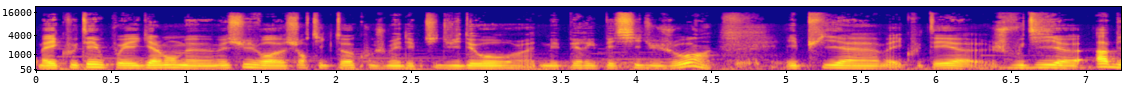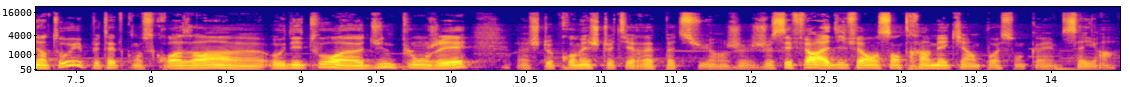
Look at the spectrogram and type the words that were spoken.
bah écoutez, vous pouvez également me, suivre sur TikTok où je mets des petites vidéos de mes péripéties du jour. Et puis, bah écoutez, je vous dis à bientôt et peut-être qu'on se croisera au détour d'une plongée. je te promets, je te tirerai pas dessus. Hein. Sais faire la différence entre un mec et un poisson quand même, ça ira.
